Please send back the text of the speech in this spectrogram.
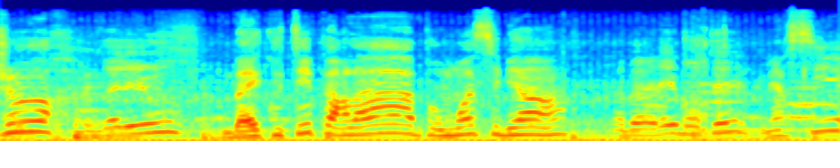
Bonjour Vous allez où? Bah écoutez, par là, pour moi c'est bien. hein. Ah bah allez, montez Merci.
